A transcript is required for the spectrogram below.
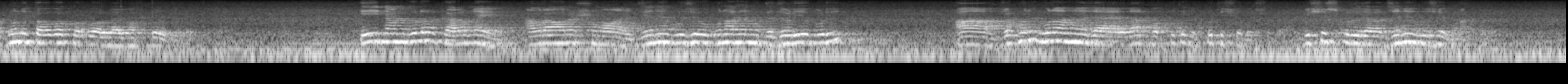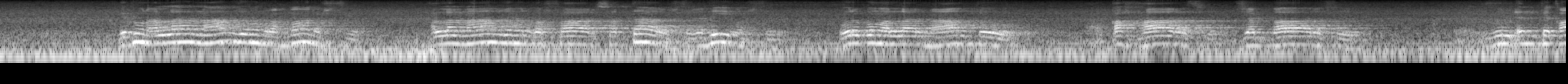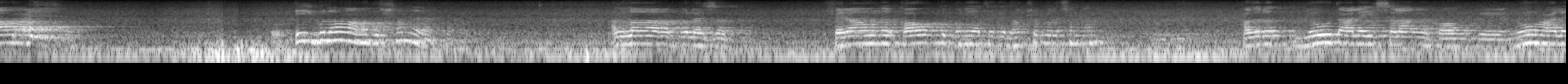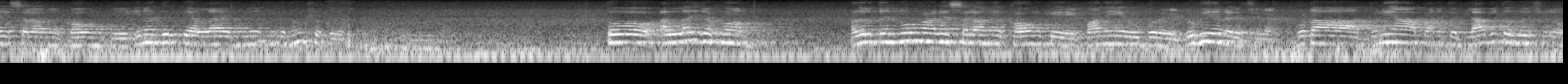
যখনই তওবা করব, আল্লাহ মাফ করে দেবে। এই নামগুলোর কারণে আমরা অনেক সময় জেনে বুঝেও গুনাহের মধ্যে জড়িয়ে পড়ি, আর যখনই গুনাহ হয়ে যায়, আল্লাহর পক্ষ থেকে প্রতিশোধ এসে বিশেষ করে যারা জেনে বুঝে গুনাহ করে। দেখুন, আল্লাহর নাম যেমন রহমান আসছে, আল্লাহর নাম যেমন গফার সত্তার আসছে, রহিম আসছে, ওরকম আল্লাহর নাম তো কাহার আছে, জব্বার আছে তো এইগুলোও আমাদের সামনে রাখতে হবে। আল্লাহ রব্বুল ইজ্জত ফেরাউনের কওমকে দুনিয়া থেকে ধ্বংস করেছেন না? হজরত লুত আলাই ইসলামের কওমকে নূহ আলাই ইসলামের কওমকে এনাদেরকে আল্লাহ দুনিয়া থেকে ধ্বংস করেছেন। তো আল্লাহ যখন হজরত নূহ আলাইসাল্লামের কওমকে পানির উপরে ডুবিয়ে মেরেছিলেন। গোটা দুনিয়া পানিতে প্লাবিত হয়েছিল।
